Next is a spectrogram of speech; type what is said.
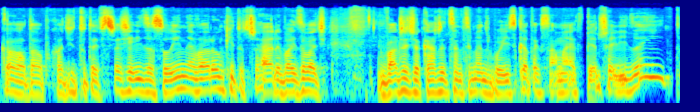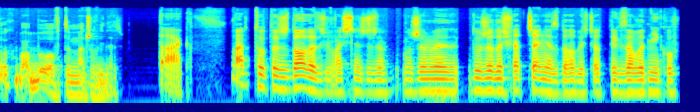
kogo to obchodzi? Tutaj w trzeciej lidze są inne warunki, tu trzeba rywalizować, walczyć o każdy centymetr boiska, tak samo jak w pierwszej lidze i to chyba było w tym meczu widać. Tak, warto też dodać właśnie, że możemy duże doświadczenie zdobyć od tych zawodników,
